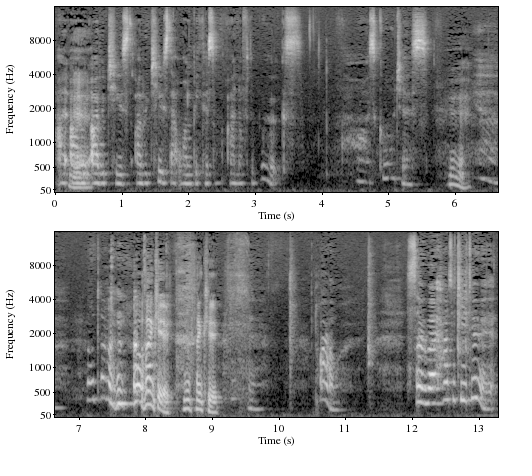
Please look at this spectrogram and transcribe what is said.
I, Yeah. I, I would choose. I would choose that one because I love the books. Oh, it's gorgeous. Yeah. Yeah. Well done. Oh, thank you. Oh, thank you. Yeah. Wow. So, uh, how did you do it?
